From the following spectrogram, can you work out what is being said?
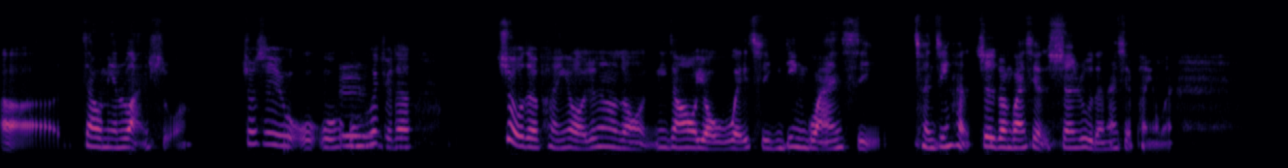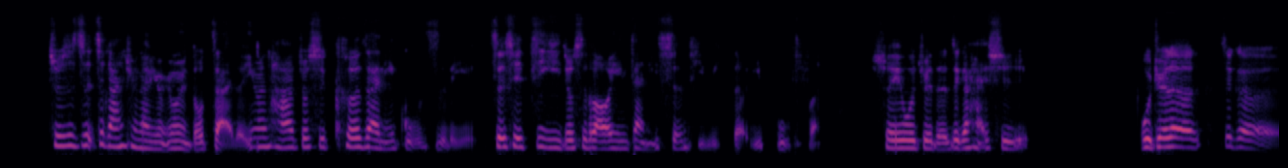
呃在外面乱说。就是我我我会觉得旧的朋友，就是那种你只要有维持一定关系，曾经很这段关系很深入的那些朋友们。就是这这个安全感永永远都在的，因为它就是刻在你骨子里，这些记忆就是烙印在你身体里的一部分，所以我觉得这个还是，我觉得这个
